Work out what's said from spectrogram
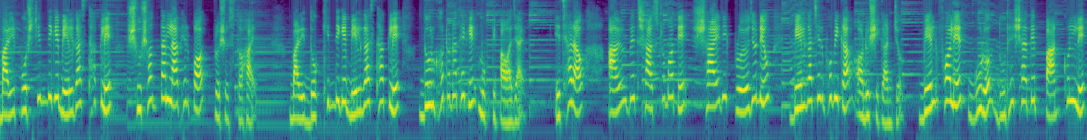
বাড়ির পশ্চিম দিকে বেলগাছ থাকলে সুসন্তান লাভের পথ প্রশস্ত হয়। বাড়ির দক্ষিণ দিকে বেলগাছ থাকলে দুর্ঘটনা থেকে মুক্তি পাওয়া যায়। এছাড়াও আয়ুর্বেদ শাস্ত্র মতে শারীরিক প্রয়োজনেও বেলগাছের ভূমিকা অনস্বীকার্য। বেল ফলের গুঁড়ো দুধের সাথে পান করলে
